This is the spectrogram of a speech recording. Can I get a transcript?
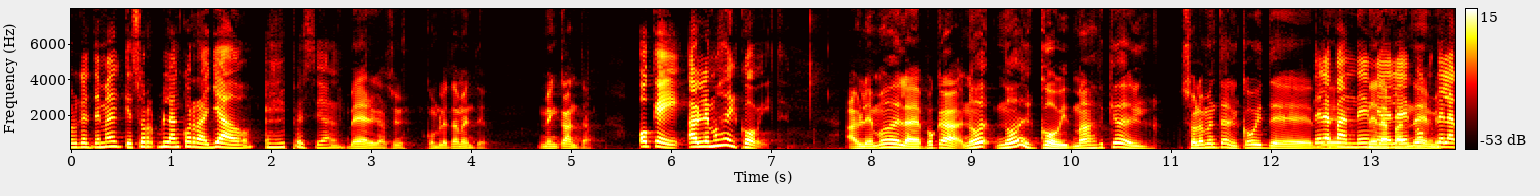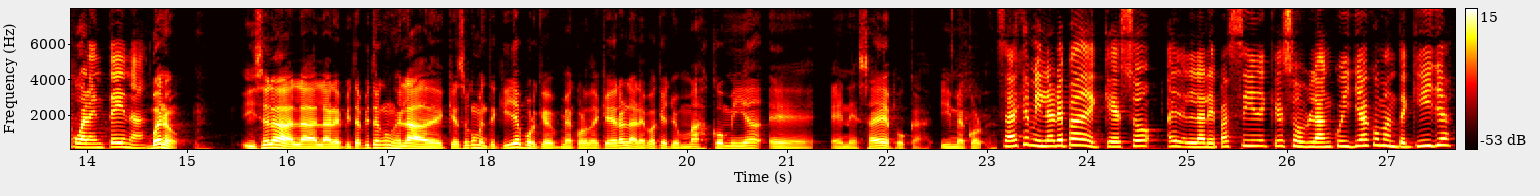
Porque el tema del queso blanco rallado es especial. Verga, sí, completamente. Me encanta. Ok, hablemos del COVID. Hablemos de la época, no, no del COVID, más que del, solamente del COVID de, De, la pandemia, de la, época- pandemia. de la cuarentena. Bueno, hice la, la, la arepita pita congelada de queso con mantequilla porque me acordé que era la arepa que yo más comía eh, en esa época. Y me acordé... ¿Sabes que a mí la arepa de queso, eh, la arepa así de queso blanco y ya con mantequilla,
